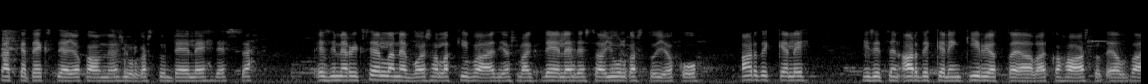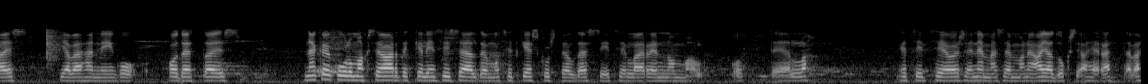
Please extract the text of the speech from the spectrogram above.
pätkä tekstiä, joka on myös julkaistu D-lehdessä esimerkiksi sellainen voisi olla kiva, että jos vaikka D-lehdessä on julkaistu joku artikkeli, niin sitten sen artikkelin kirjoittajaa vaikka haastateltaisiin ja vähän niin kuin otettaisiin näkökulmaksi se artikkelin sisältö, mutta sitten keskusteltaisiin siitä sillä rennommalla otteella. Että sitten se olisi enemmän semmoinen ajatuksia herättävä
